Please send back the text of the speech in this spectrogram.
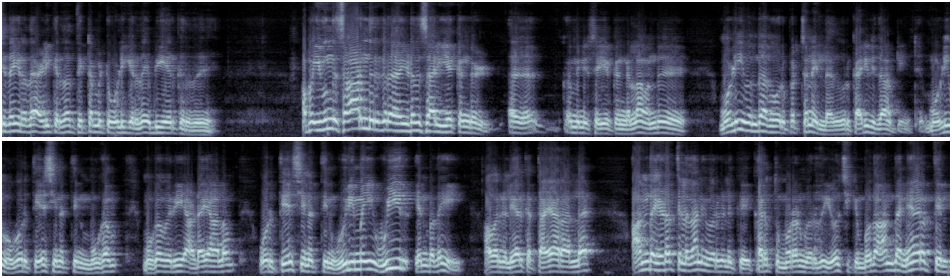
சிதைகிறத அழிக்கிறத திட்டமிட்டு ஒழிக்கிறத எப்படி ஏற்கிறது? அப்ப இவங்க சார்ந்து இருக்கிற இடதுசாரி இயக்கங்கள் கம்யூனிஸ்ட் இயக்கங்கள்லாம் வந்து மொழி வந்து அது ஒரு பிரச்சனை இல்லை. அது ஒரு கருவிதான் அப்படின்ட்டு. மொழி ஒவ்வொரு தேசினத்தின் முகம் முகவரி அடையாளம் ஒரு தேசினத்தின் உரிமை உயிர் என்பதை அவர்கள் ஏற்க தயாரா இல்ல அந்த இடத்துல தான் இவர்களுக்கு கருத்து முரண் வருது. யோசிக்கும் போது அந்த நேரத்தில்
